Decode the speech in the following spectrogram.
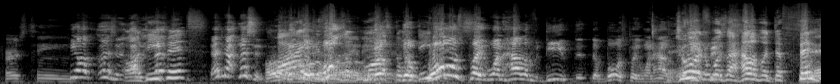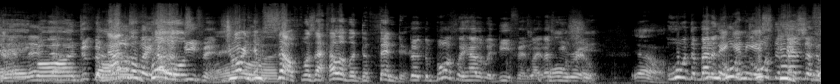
first team? He al- listen On I'm- defense? That, that's not listen. Hold Why? hold The, on, Because he was a hold on. monster the, the. Bulls played one hell of deep. The, the Bulls played one hell of Jordan defense. was a hell of a defender. Hang Let- on, The- the Not Bulls the played hell of Bulls. Jordan himself was a hell of a defender. The, the Bulls play hell of a defense. Like let's be real. Bullshit. Yo, Who was the better? You Who, any who was the excuse better in the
